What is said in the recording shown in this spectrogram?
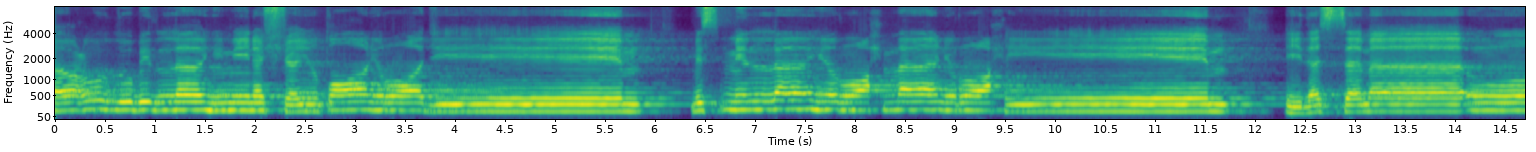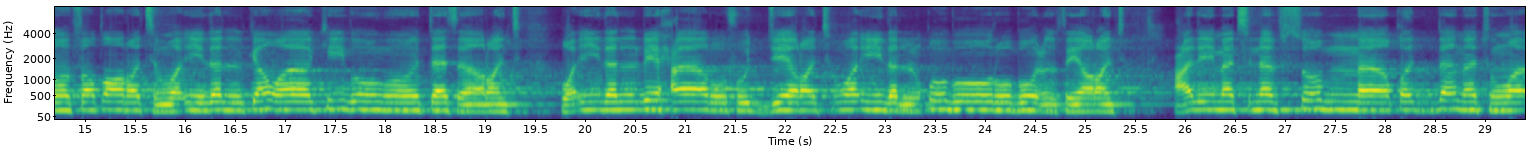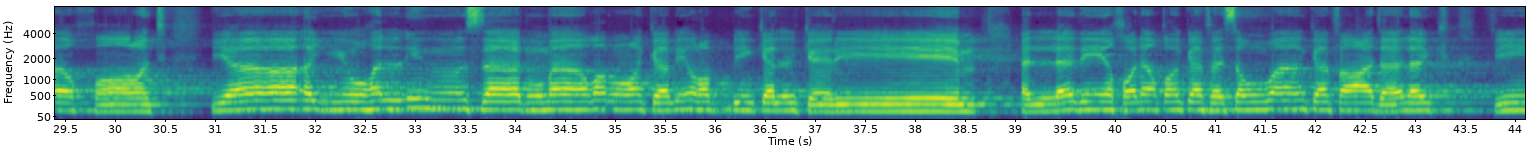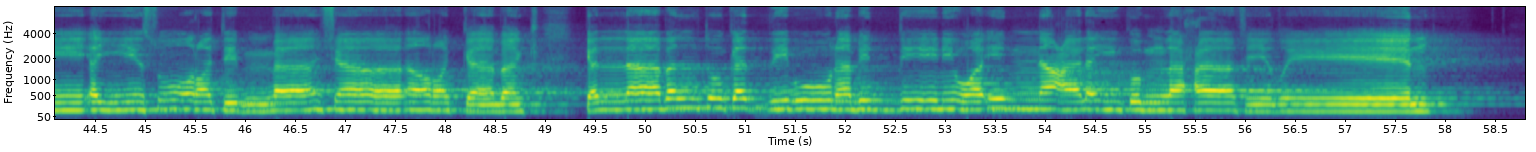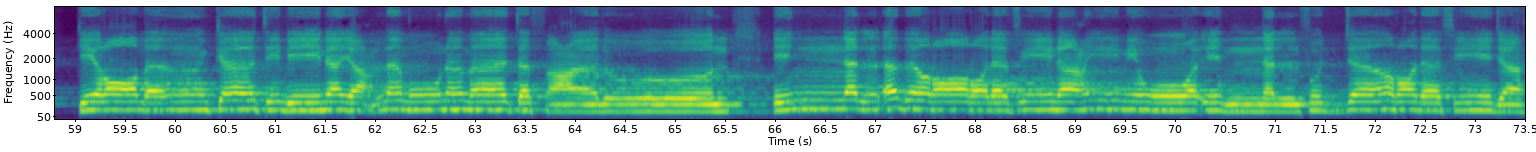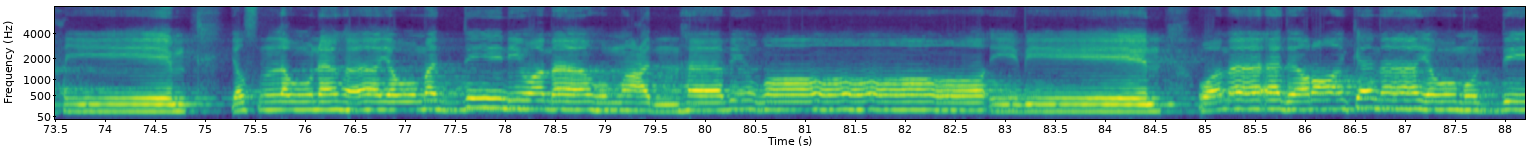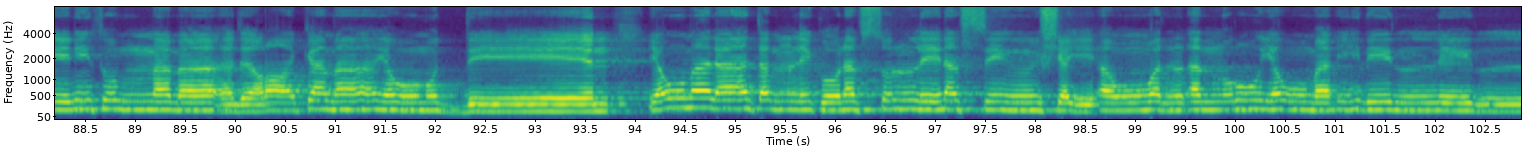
أعوذ بالله من الشيطان الرجيم. بسم الله الرحمن الرحيم. إذا السماء انفطرت وإذا الكواكب انتثرت وإذا البحار فجرت وإذا القبور بعثرت علمت نفس ما قدمت وأخرت. يا أيها الإنسان ما غرك بربك الكريم؟ الذي خلقك فسواك فعدلك. في أي صورة ما شاء ركبك. كلا بل تكذبون بالدين وإن عليكم لحافظين. كراما كاتبين يعلمون ما تفعلون. إن الأبرار لفي نعيم وإن الفجار لفي جحيم. يصلونها يوم الدين وما هم عنها بغائبين. وما أدراك ما يوم الدين ثم ما أدراك ما يوم الدين. يوم لا تملك نفس لنفس شيئا والأمر يومئذ لله.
